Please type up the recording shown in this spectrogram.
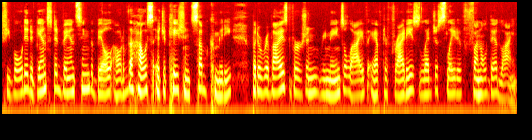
She voted against advancing the bill out of the House Education Subcommittee, but a revised version remains alive after Friday's legislative funnel deadline.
